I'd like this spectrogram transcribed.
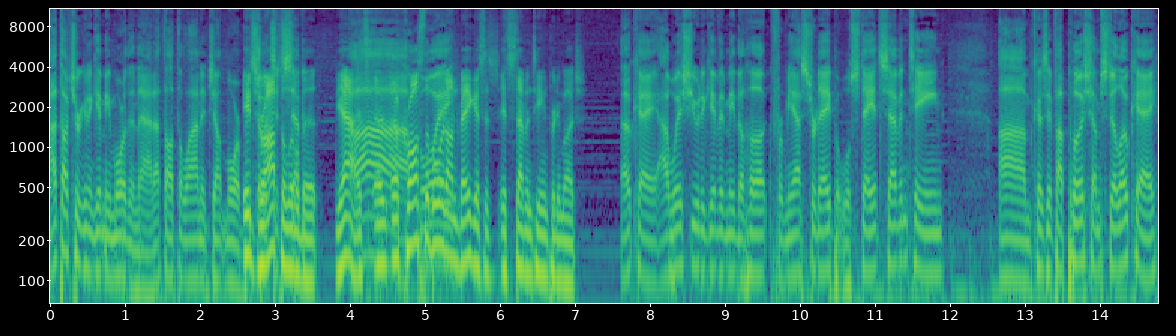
I thought you were going to give me more than that. I thought the line had jumped more. But It so dropped a little seven. bit. Yeah, it's uh, Ah, across the board on Vegas. It's it's 17 pretty much. Okay, I wish you would have given me the hook from yesterday, but we'll stay at 17 because if I push, I'm still okay.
